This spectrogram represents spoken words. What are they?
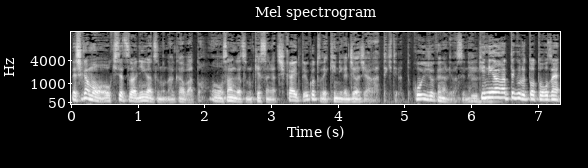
でしかも、季節は2月の半ばと、お3月の決算が近いということで、金利がじわじわ上がってきていると。こういう状況になりますよね。金利が上がってくると、当然、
